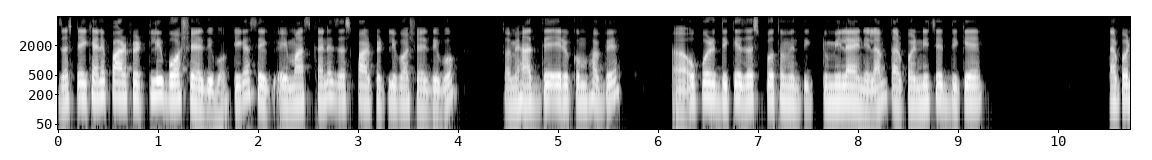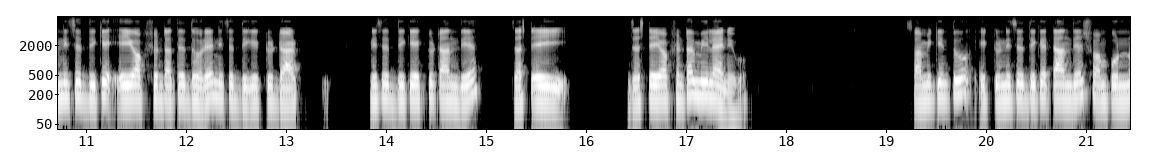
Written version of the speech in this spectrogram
জাস্ট এখানে পারফেক্টলি বসাই দিব, ঠিক আছে? এই মাঝখানে জাস্ট পারফেক্টলি বসাই দিব। তো আমি হাত দিয়ে এরকমভাবে উপরের দিকে জাস্ট প্রথমে একটু মিলাই নিলাম। তারপর নিচের দিকে, তারপর নিচের দিকে এই অপশনটাতে ধরে নিচের দিকে একটু ডার্ক নিচের দিকে একটু টান দিয়ে জাস্ট এই জাস্ট এই অপশনটা মিলাই নেব। সো আমি কিন্তু একটু নিচের দিকে টান দিয়ে সম্পূর্ণ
